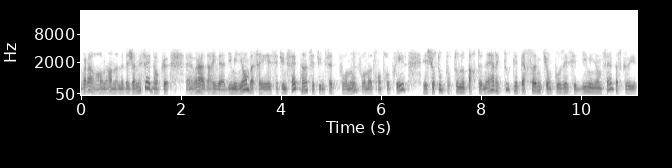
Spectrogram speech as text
voilà, on n'en avait jamais fait. Donc euh, voilà, d'arriver à 10 millions, bah, c'est une fête. Hein, c'est une fête pour nous, pour notre entreprise et surtout pour tous nos partenaires et toutes les personnes qui ont posé ces 10 millions de fèves parce qu'il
